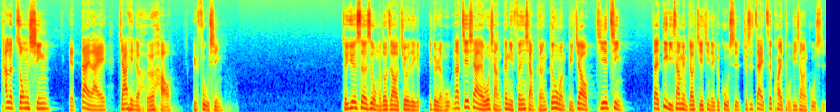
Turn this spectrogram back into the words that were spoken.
他的忠心也带来家庭的和好与复兴。所以约瑟是我们都知道旧约的一个一个人物。那接下来我想跟你分享，可能跟我们比较接近，在地理上面比较接近的一个故事，就是在这块土地上的故事。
